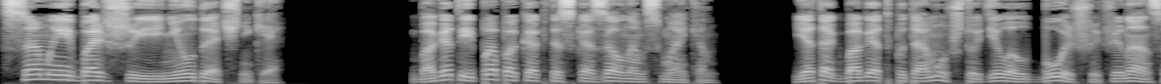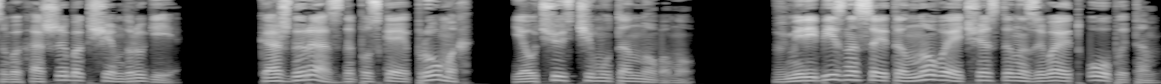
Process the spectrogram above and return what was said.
Самые большие неудачники. Богатый папа как-то сказал нам с Майком, «Я так богат потому, что делал больше финансовых ошибок, чем другие. Каждый раз, допуская промах, я учусь чему-то новому. В мире бизнеса это новое часто называют опытом,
